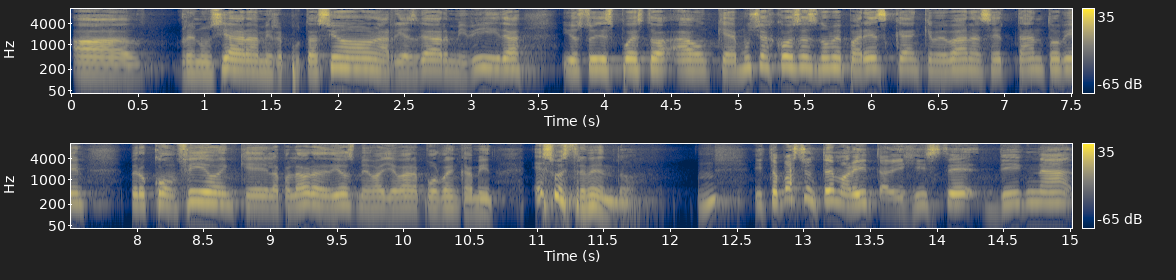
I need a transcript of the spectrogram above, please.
a renunciar a mi reputación, arriesgar mi vida. Yo estoy dispuesto, aunque muchas cosas no me parezcan que me van a hacer tanto bien, pero confío en que la palabra de Dios me va a llevar por buen camino. Eso es tremendo. ¿Mm? Y topaste un tema ahorita, dijiste digna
